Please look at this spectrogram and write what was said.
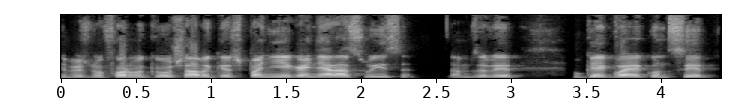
Da mesma forma que eu achava que a Espanha ia ganhar à Suíça, vamos a ver o que é que vai acontecer.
